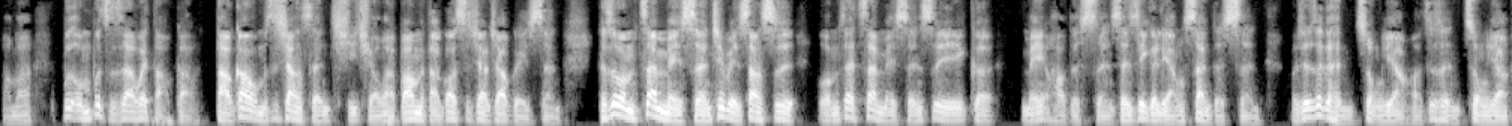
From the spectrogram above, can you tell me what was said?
好吗？不，我们不只是要会祷告，祷告我们是向神祈求啊，把我们祷告事项交给神。可是我们赞美神，基本上是我们在赞美神是一个。美好的神，神是一个良善的神，我觉得这个很重要哈，这是很重要。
